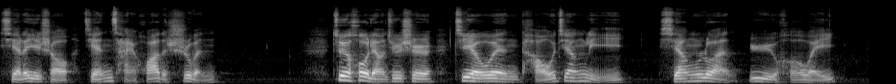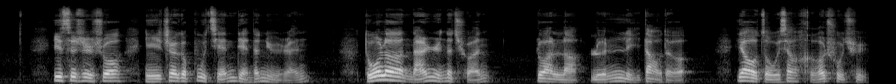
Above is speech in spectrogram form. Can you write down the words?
写了一首剪彩花的诗文，最后两句是“借问桃江里，香乱欲何为”，意思是说你这个不检点的女人，夺了男人的权，乱了伦理道德，要走向何处去？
